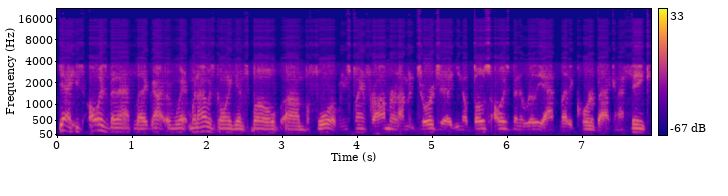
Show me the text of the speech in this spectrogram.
yeah, he's always been athletic. I, when, I was going against Bo um, before, when he was playing for Auburn, I'm in Georgia. You know, Bo's always been a really athletic quarterback, and I think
